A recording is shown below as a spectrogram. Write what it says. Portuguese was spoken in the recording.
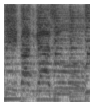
vida de gajo.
